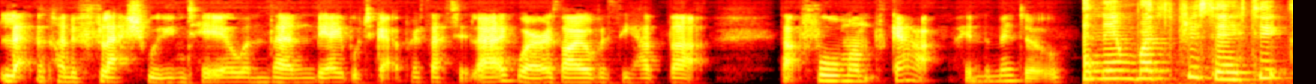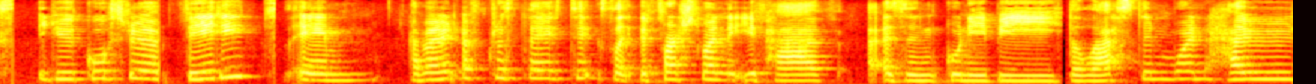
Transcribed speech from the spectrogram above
let the kind of flesh wound heal and then be able to get a prosthetic leg. Whereas I obviously had that that four month gap in the middle. And then with prosthetics, you go through a varied um, amount of prosthetics. Like the first one that you've had isn't going to be the lasting one. How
